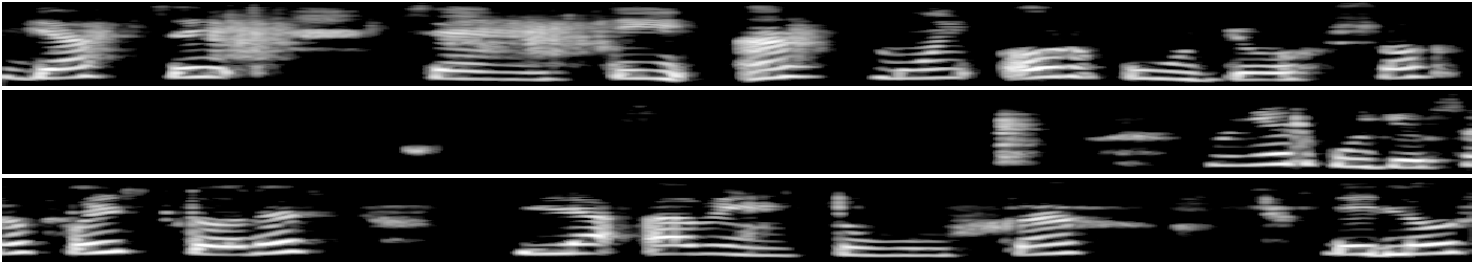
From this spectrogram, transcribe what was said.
ya se sentía muy orgulloso, muy orgulloso, pues todas la aventura de los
